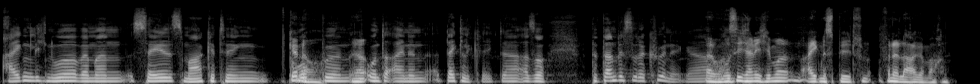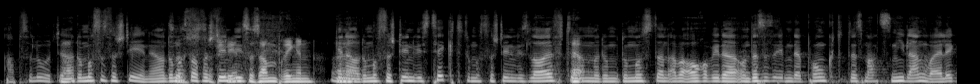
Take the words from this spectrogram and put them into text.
eigentlich nur, wenn man Sales, Marketing, genau, Gruppen ja. unter einen Deckel kriegt. Ja? Also dann bist du der König. Ja? man muss sich ja nicht immer ein eigenes Bild von, von der Lage machen. Absolut, ja. ja. Du musst es verstehen, ja. Und du so, musst auch verstehen, wie es zusammenbringen. Genau, du musst verstehen, wie es tickt, du musst verstehen, wie es läuft. Ja. Ähm, du, du musst dann aber auch wieder, und das ist eben der Punkt, das macht es nie langweilig,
